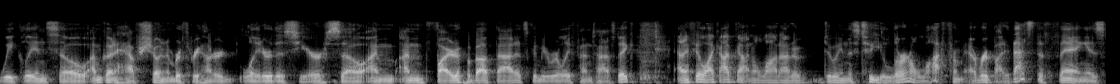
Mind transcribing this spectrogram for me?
weekly, and so I'm going to have show number 300 later this year. So I'm I'm fired up about that. It's going to be really fantastic, and I feel like I've gotten a lot out of doing this too. You learn a lot from everybody. That's the thing is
